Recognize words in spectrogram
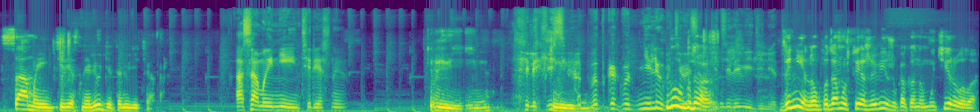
Самые интересные люди – это люди театра. А самые неинтересные? Телевидение. Телевидение. Вот как вы не любите ну, да. телевидение. Да не, ну потому что я же вижу, как оно мутировало,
